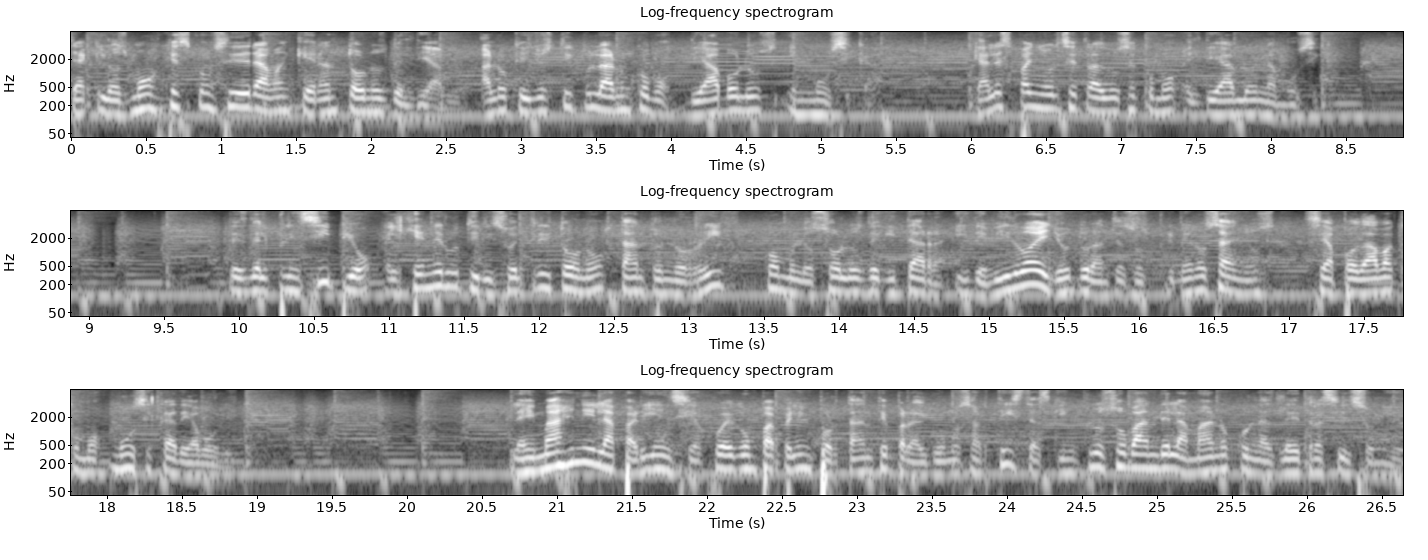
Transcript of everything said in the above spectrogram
ya que los monjes consideraban que eran tonos del diablo, a lo que ellos titularon como Diabolus in Musica, que al español se traduce como el diablo en la música. Desde el principio, el género utilizó el tritono tanto en los riffs como en los solos de guitarra y debido a ello, durante sus primeros años, se apodaba como música diabólica. La imagen y la apariencia juega un papel importante para algunos artistas que incluso van de la mano con las letras y el sonido.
